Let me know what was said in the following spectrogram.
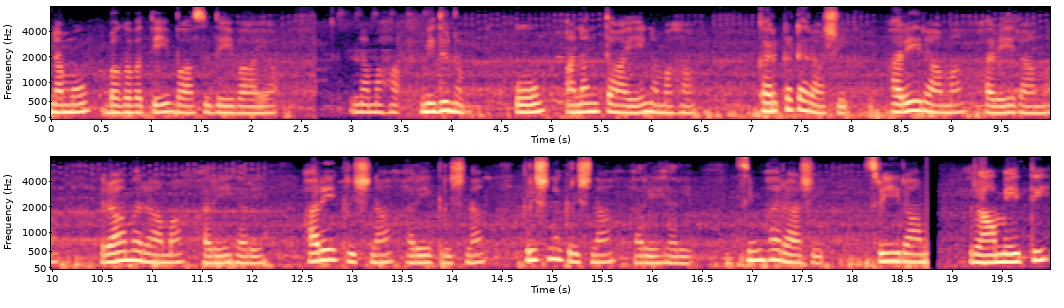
నమో భగవతే వాసుదేవాయ నమ. మిథునం ఓం అనంతాయే నమ. కర్కట రాశి. హరే రామ హరే రామ రామ రామ హరే హరే. హరే కృష్ణ హరే కృష్ణ. కృష్ణ కృష్ణ హరే హరే. సింహరాశి శ్రీరామ రామేతి.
